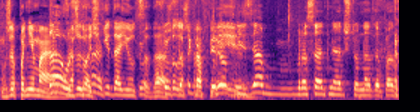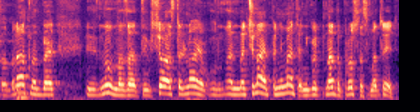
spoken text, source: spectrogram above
Уже понимает, Да, за уже что знает, очки даются, да, что за штрафные. вперед нельзя бросать мяч, что надо пас обратно дать, ну, назад, и все остальное начинает понимать, они говорят, надо просто смотреть,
